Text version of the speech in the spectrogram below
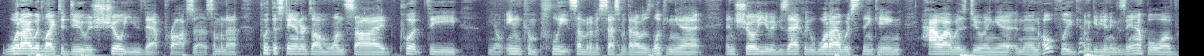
What I would like to do is show you that process. I'm going to put the standards on one side, put the you know incomplete summative assessment that I was looking at, and show you exactly what I was thinking, how I was doing it, and then hopefully kind of give you an example of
